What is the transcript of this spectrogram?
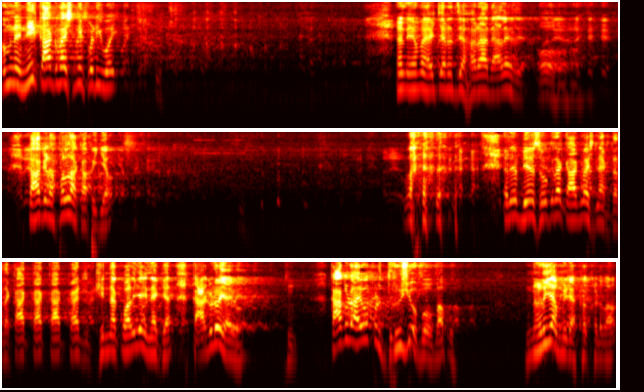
અમને નહીં કાગવાસની પડી હોય. અને એમાં અત્યારે જે હરાદ હાલે છે. ઓહો. કાગડા પલ્લા કાપી જાઓ. અરે બે છોકરા કાગવાસ નાખતા હતા. કાક કાક કાક કાક ખીરના કોળિયા નાખ્યા. કાગડો આવ્યો. કાગડો આવ્યો પણ ધ્રુજ્યો બહુ, બાપુ. નળિયા મળ્યા ખખડવા.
